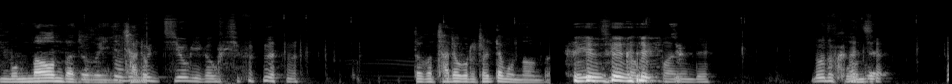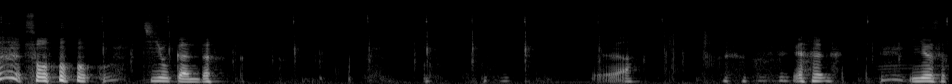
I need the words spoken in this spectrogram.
못 나온다 저거 이제 또 자력. 지옥에 가고 싶은 사람. 저거 자력으로 절대 못 나온다. 지옥 가고 싶어 하는데. 너도? 가자. 소, 지옥 간다. 으아. 야, 이 녀석.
